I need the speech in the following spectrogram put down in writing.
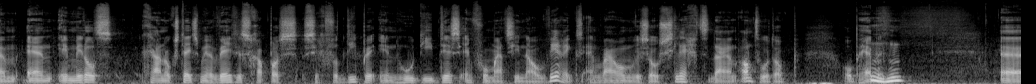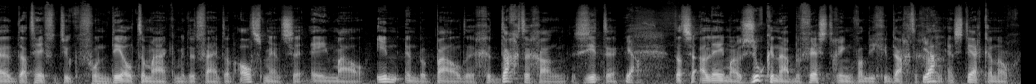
Um, en inmiddels gaan ook steeds meer wetenschappers zich verdiepen in hoe die desinformatie nou werkt. En waarom we zo slecht daar een antwoord op, op hebben. Mm uh, dat heeft natuurlijk voor een deel te maken met het feit dat als mensen eenmaal in een bepaalde gedachtegang zitten, ja. dat ze alleen maar zoeken naar bevestiging van die gedachtegang. Ja. En sterker nog,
